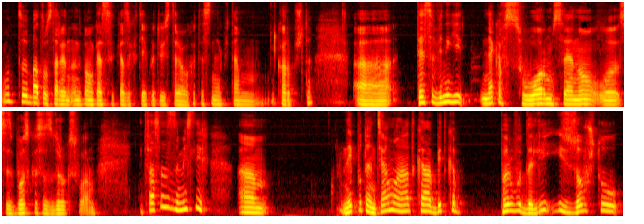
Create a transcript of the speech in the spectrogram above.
от Battlestar, не помня как се казаха тия, които изстрелваха, те са някакви там корабчета. А, те са винаги някакъв сворм, се едно се сблъсква с друг сворм. И това се замислих. Ам, не потенциално една такава битка, първо дали изобщо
